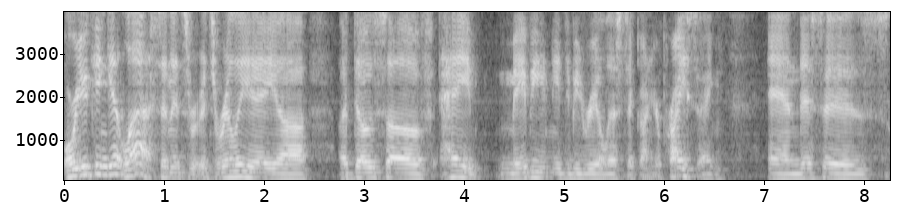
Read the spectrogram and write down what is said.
or you can get less and it's it's really a uh, a dose of hey maybe you need to be realistic on your pricing and this is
